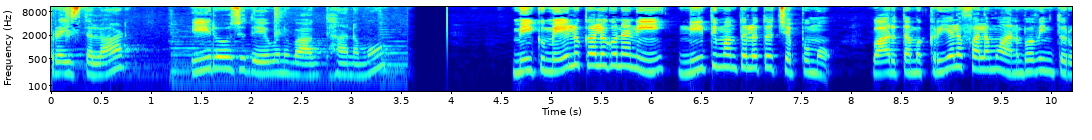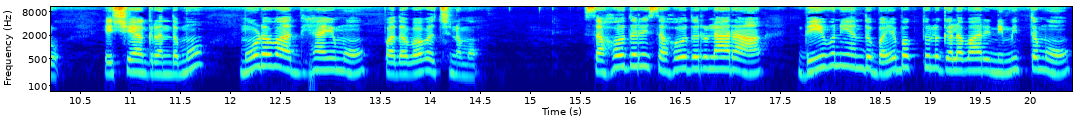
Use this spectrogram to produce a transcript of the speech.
ప్రైజ్ ద లాడ్ ఈరోజు దేవుని వాగ్దానము మీకు మేలు కలుగునని నీతిమంతులతో చెప్పుము. వారు తమ క్రియల ఫలము అనుభవింతురు. యెషయా గ్రంథము మూడవ అధ్యాయము పదవ వచనము. సహోదరి సహోదరులారా దేవుని యందు భయభక్తులు గలవారి నిమిత్తము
